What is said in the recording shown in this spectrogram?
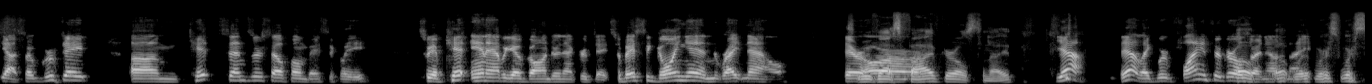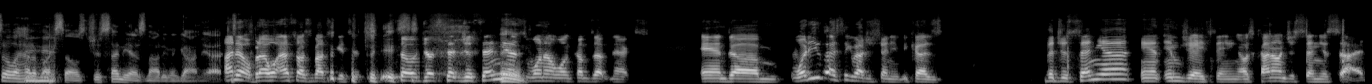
yeah. So group date. Um, Kit sends herself home basically. So we have Kit and Abigail gone during that group date. So basically, going in right now, there we've are lost five girls tonight. Yeah, yeah. Like we're flying through girls Oh, right now oh, tonight. we're, we're, we're still ahead of ourselves. Jessenia Jessenia's not even gone yet. I know, but I, that's what I was about to get to. So just Jessenia's one on one comes up next. And um, what do you guys think about Jessenia? Because the Jessenia and MJ thing, I was kind of on Jessenia's side,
